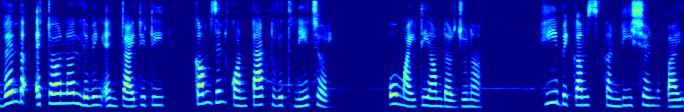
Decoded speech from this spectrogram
When the eternal living entity comes in contact with nature, O mighty armed Arjuna, he becomes conditioned by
